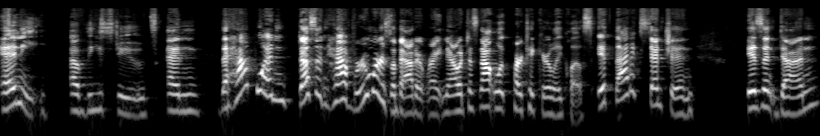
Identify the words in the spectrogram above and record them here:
any of these dudes. And the Happ one doesn't have rumors about it right now. It does not look particularly close. If that extension isn't done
